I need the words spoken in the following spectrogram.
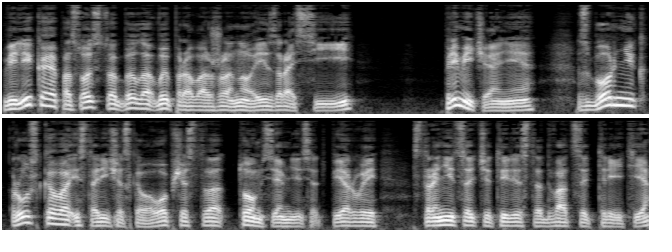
Великое посольство было выпровожено из России. Примечание. Сборник Русского исторического общества, том 71, страница 423,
